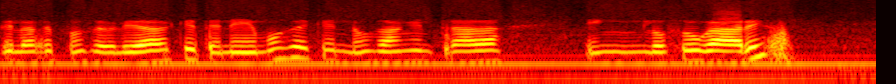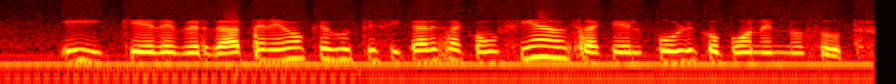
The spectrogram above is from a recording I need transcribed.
de la responsabilidad que tenemos de que nos dan entrada en los hogares y que de verdad tenemos que justificar esa confianza que el público pone en nosotros.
